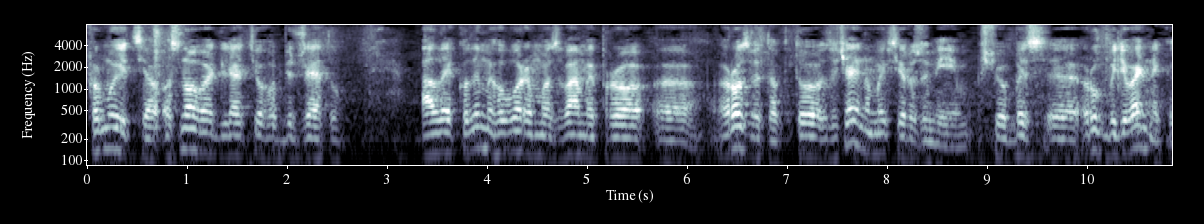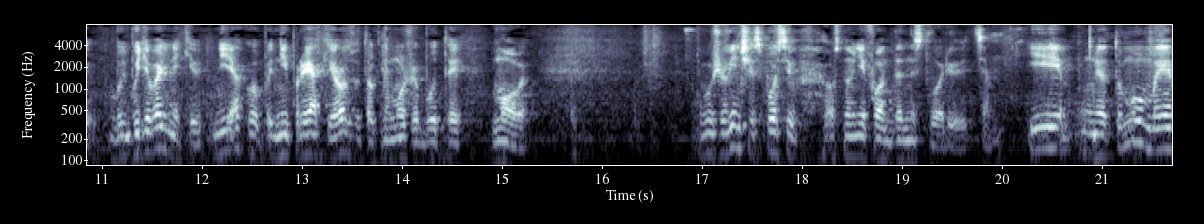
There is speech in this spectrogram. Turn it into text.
формується основа для цього бюджету. Але коли ми говоримо з вами про е, розвиток, то звичайно ми всі розуміємо, що без е, рук будівельників, будівельників ніякого ні про який розвиток не може бути мови. Тому що в інший спосіб основні фонди не створюються. І е, тому ми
